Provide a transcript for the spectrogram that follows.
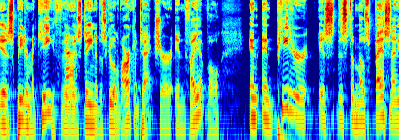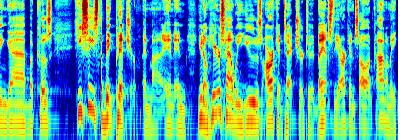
is Peter MacKeith, who is dean of the School of Architecture in Fayetteville, and and Peter is this the most fascinating guy because he sees the big picture and my and, and you know here's how we use architecture to advance the Arkansas economy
